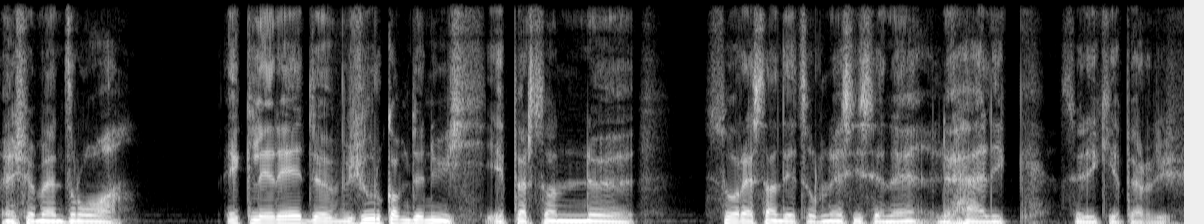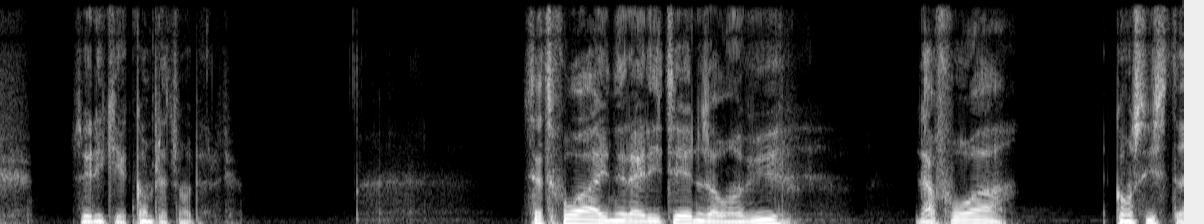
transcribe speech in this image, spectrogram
un chemin droit, éclairé de jour comme de nuit, et personne ne saurait s'en détourner si ce n'est le halik, celui qui est perdu, celui qui est complètement perdu. Cette foi a une réalité, nous avons vu, la foi consiste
